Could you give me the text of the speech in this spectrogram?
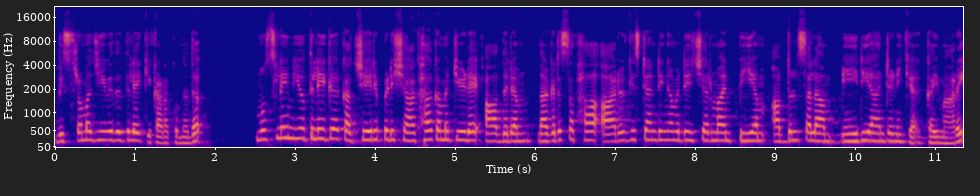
വിശ്രമ ജീവിതത്തിലേക്ക് കടക്കുന്നത്. മുസ്ലിം യൂത്ത് ലീഗ് കച്ചേരിപ്പടി ശാഖാ കമ്മിറ്റിയുടെ ആദരം നഗരസഭാ ആരോഗ്യ standing committee chairman P M Abdul Salam Mary ആന്റണിക്ക് കൈമാറി.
